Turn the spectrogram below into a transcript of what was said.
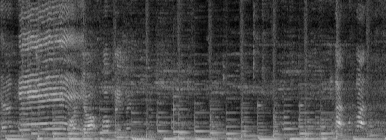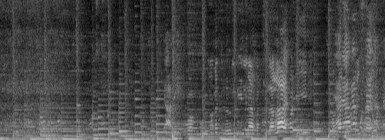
โอเคพอเจาะเพิ่มเป็นเลยก่อนหมุนก่อนเดี๋ยวดิว่าปุ๋ยมันก็ถึงดินแล้วก็ละลายพอดีมันเดี๋ก็ยวเดี๋ยวไปแม่หมุนใส่ให้แม่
